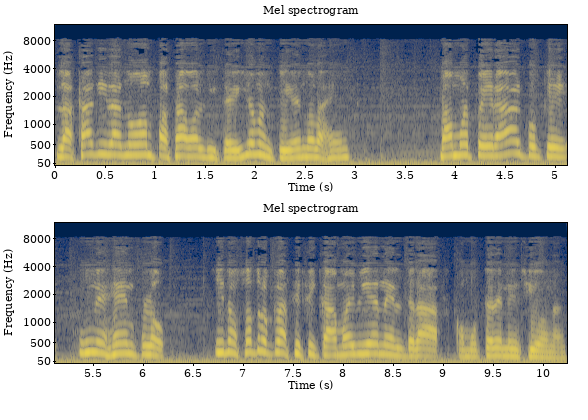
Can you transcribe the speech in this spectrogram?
Las águilas no han pasado al Licey. Yo no entiendo a la gente. Vamos a esperar porque, un ejemplo, si nosotros clasificamos, ahí viene el draft, como ustedes mencionan.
